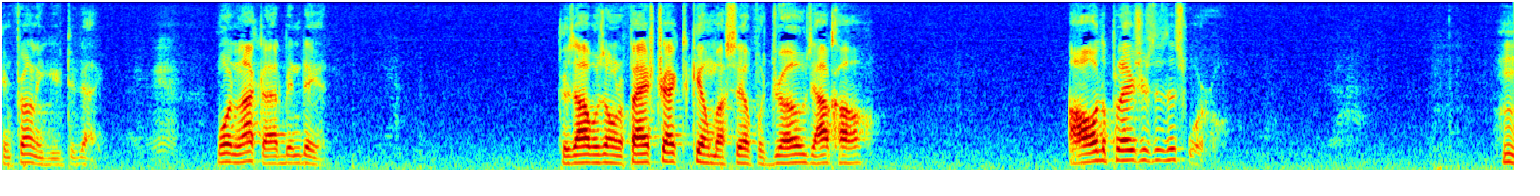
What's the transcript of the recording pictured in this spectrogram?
in front of you today. More than likely, I'd have been dead because I was on a fast track to kill myself with drugs, alcohol, all the pleasures of this world. Hmm.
